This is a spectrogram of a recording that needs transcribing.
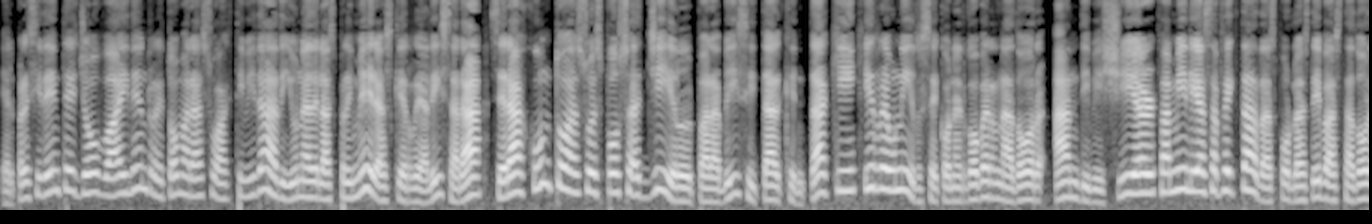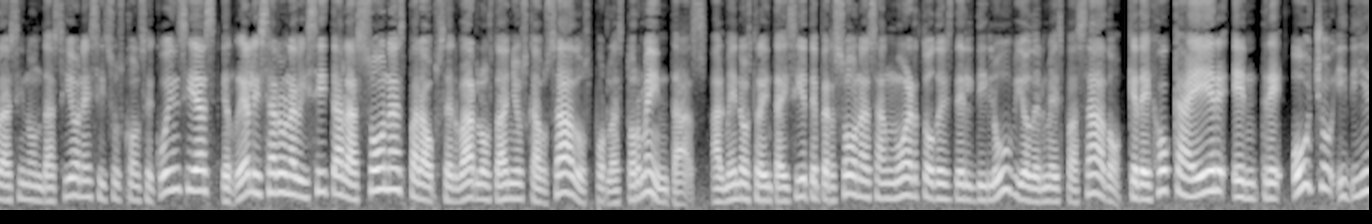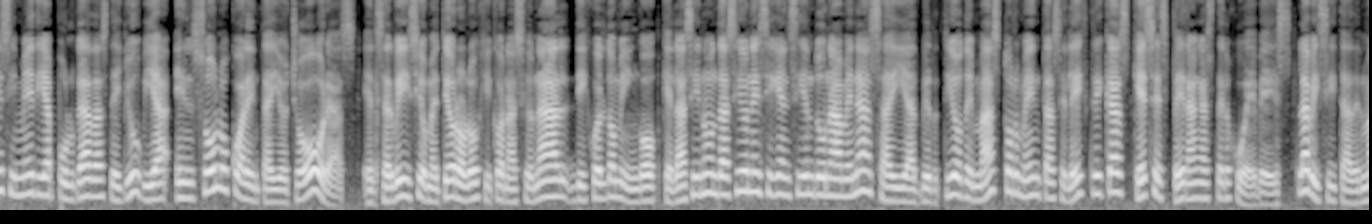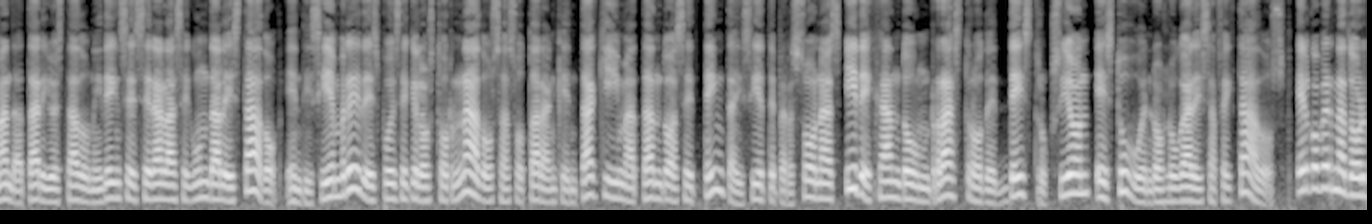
el presidente Joe Biden retomará su actividad y una de las primeras que realizará será junto a su esposa Jill para visitar Kentucky y reunirse con el gobernador Andy Beshear, familias afectadas por las devastadoras inundaciones y sus consecuencias, y realizar una visita a las zonas para observar los daños causados por las tormentas. Al menos 37 personas han muerto desde el diluvio del mes pasado, que dejó caer entre 8 y 10 y media pulgadas de lluvia en solo 48 horas. El Servicio Meteorológico Nacional dijo el domingo que las inundaciones siguen siendo una amenaza y advirtió de más tormentas eléctricas que se esperan hasta el jueves. La visita del mandatario estadounidense será la segunda al estado en diciembre después de que los tornados azotaran Kentucky matando a 77 personas y dejando un rastro de destrucción estuvo en los lugares afectados. El gobernador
